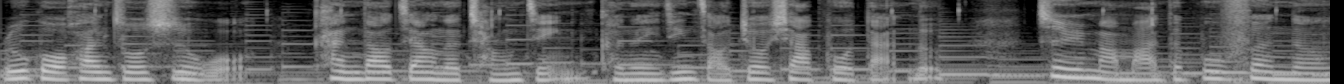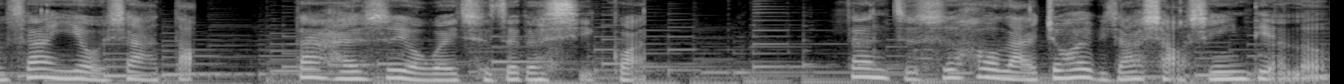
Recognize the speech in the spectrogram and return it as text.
如果换作是我，看到这样的场景，可能已经早就吓破胆了。至于妈妈的部分呢，虽然也有吓到，但还是有维持这个习惯。但只是后来就会比较小心一点了。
